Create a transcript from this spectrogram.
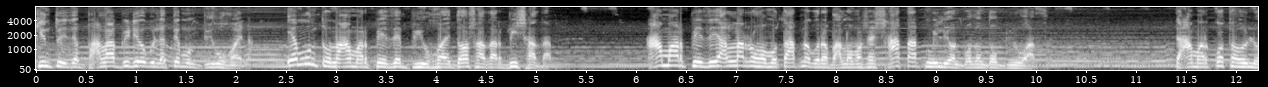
কিন্তু এই যে ভালো ভিডিওগুলো তেমন ভিউ হয় না। এমন তো না আমার পেজে ভিউ হয় দশ হাজার, বিশ হাজার। আমার পেজে আল্লাহর রহমতে আপনার করে ভালোবাসায় সাত আট মিলিয়ন পর্যন্ত ভিউ আছে। তা আমার কথা হইল,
